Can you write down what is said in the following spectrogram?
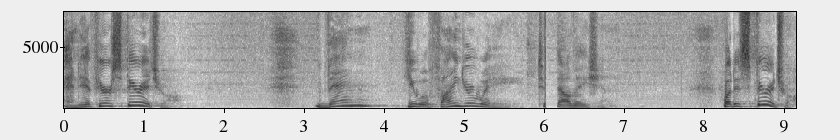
And if you're spiritual, then you will find your way salvation. What is spiritual?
